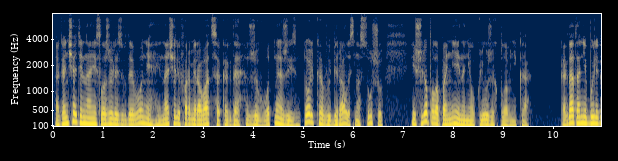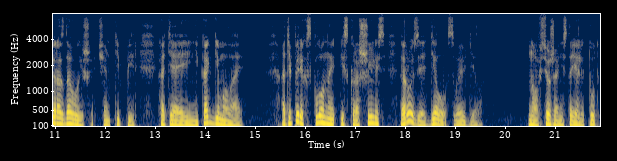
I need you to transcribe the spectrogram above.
Окончательно они сложились в Девоне и начали формироваться, когда животная жизнь только выбиралась на сушу и шлепала по ней на неуклюжих плавниках. Когда-то они были гораздо выше, чем теперь, хотя и не как Гималаи. А теперь их склоны искрошились, эрозия делала свое дело. Но все же они стояли тут,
